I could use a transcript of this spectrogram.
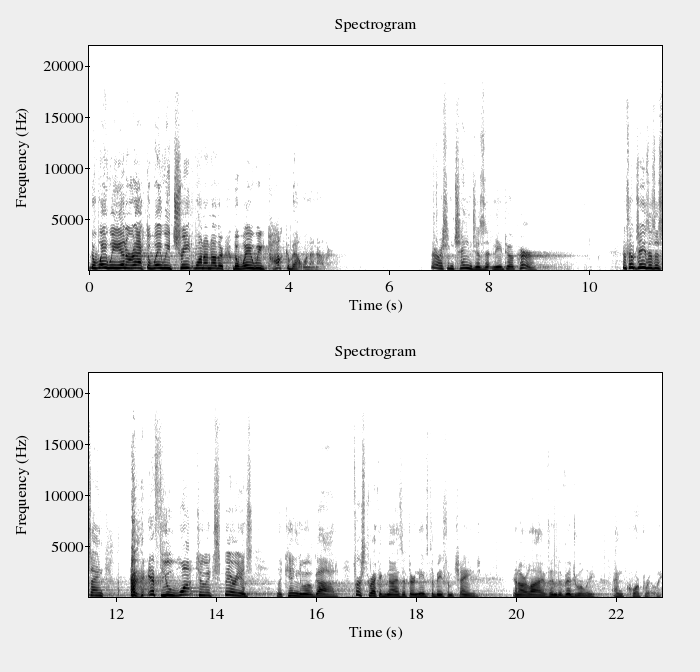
The way we interact, the way we treat one another, the way we talk about one another. There are some changes that need to occur. And so Jesus is saying, if you want to experience the kingdom of God, first recognize that there needs to be some change in our lives individually and corporately.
